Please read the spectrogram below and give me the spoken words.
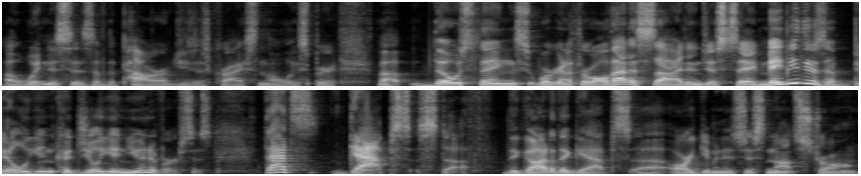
uh, witnesses of the power of Jesus Christ and the Holy Spirit. Uh, those things, we're going to throw all that aside and just say maybe there's a billion, cajillion universes. That's gaps stuff. The God of the gaps uh, argument is just not strong.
